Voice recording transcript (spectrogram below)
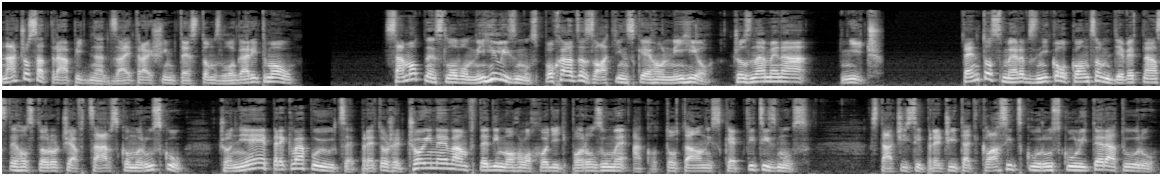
na čo sa trápiť nad zajtrajším testom s logaritmou? Samotné slovo nihilizmus pochádza z latinského nihil, čo znamená nič. Tento smer vznikol koncom 19. storočia v cárskom Rusku, čo nie je prekvapujúce, pretože čo iné vám vtedy mohlo chodiť po rozume ako totálny skepticizmus. Stačí si prečítať klasickú ruskú literatúru,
